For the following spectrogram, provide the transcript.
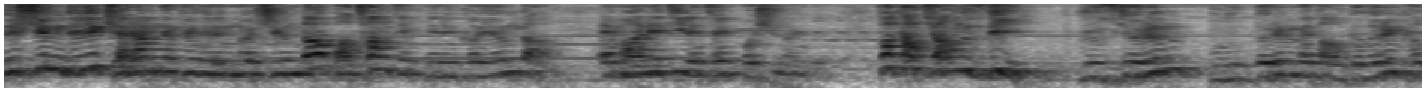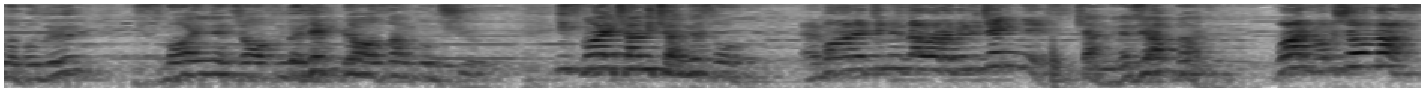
Ve şimdi Kerem Nefelerinin açığında batan teknenin kayığında emanetiyle tek başınaydı. Fakat yalnız değil. Rüzgarın, bulutların ve dalgaların kalabalığı İsmail'in etrafında hep bir ağızdan konuşuyordu. İsmail kendi kendine sordu. Emanetimizle varabilecek miyiz? Kendine cevap verdi. Varmamış olmaz.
